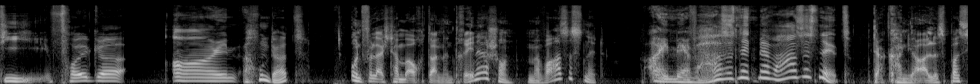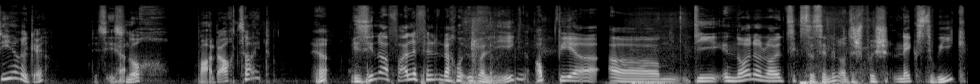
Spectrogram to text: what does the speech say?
die Folge 100. Und vielleicht haben wir auch dann einen Trainer schon. Mehr war es nicht. Ei, mehr war es nicht, mehr war es nicht. Da kann ja alles passieren, gell? Das ist ja. noch paar Tage Zeit. Ja. Wir sind auf alle Fälle noch mal überlegen, ob wir ähm, die 99. Sendung, also sprich Next Week,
